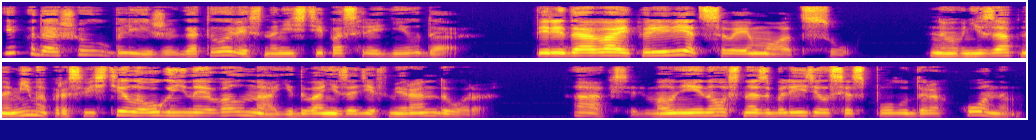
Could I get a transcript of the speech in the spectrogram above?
и подошел ближе, готовясь нанести последний удар. «Передавай привет своему отцу!» Но внезапно мимо просвистела огненная волна, едва не задев Мирандора. Аксель молниеносно сблизился с полудраконом.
